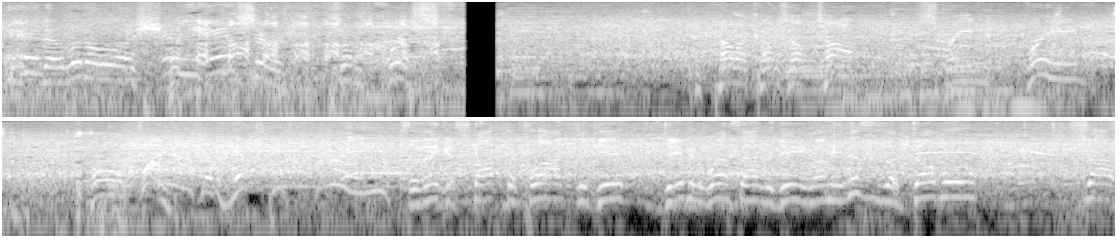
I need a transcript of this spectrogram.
And a little uh, answer from Chris. Capela comes up top. Screen Green. Paul fires and hits the three. so they can stop the clock to get David West out of the game. I mean, this is a double shot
